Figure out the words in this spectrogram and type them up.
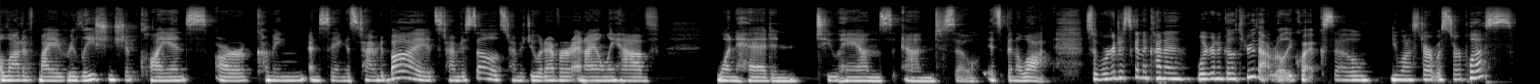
a lot of my relationship clients are coming and saying it's time to buy, it's time to sell, it's time to do whatever. And I only have one head and two hands and so it's been a lot so we're just going to kind of we're going to go through that really quick so you want to start with surplus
